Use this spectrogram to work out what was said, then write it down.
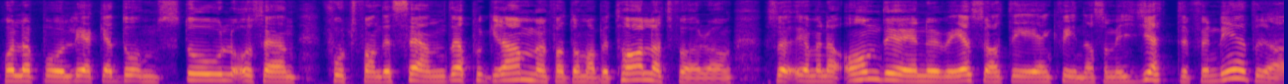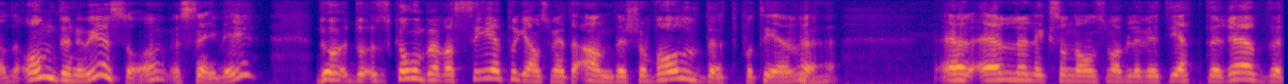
hålla på och leka domstol och sen fortfarande sända programmen för att de har betalat för dem. Så jag menar om det nu är så att det är en kvinna som är jätteförnedrad, om det nu är så, säger vi, då, då ska hon behöva se ett program som heter Anders och våldet på TV. Eller, eller liksom någon som har blivit jätterädd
